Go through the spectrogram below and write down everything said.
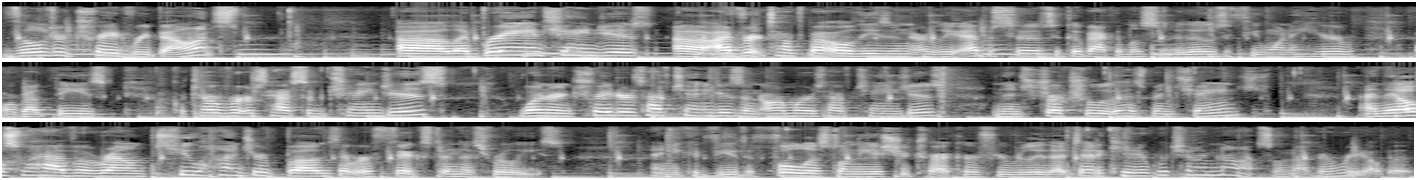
villager trade rebalance. Uh, librarian changes. Uh, I've talked about all these in earlier episodes, so go back and listen to those if you want to hear more about these. Cartographers have some changes. Wandering traders have changes, and armorers have changes, and then structure loot has been changed. And they also have around 200 bugs that were fixed in this release. And you can view the full list on the issue tracker if you're really that dedicated, which I'm not, so I'm not going to read all those.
